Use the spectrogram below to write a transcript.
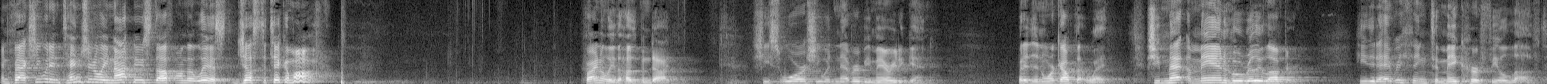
In fact, she would intentionally not do stuff on the list just to tick him off. Finally, the husband died. She swore she would never be married again. But it didn't work out that way. She met a man who really loved her. He did everything to make her feel loved.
